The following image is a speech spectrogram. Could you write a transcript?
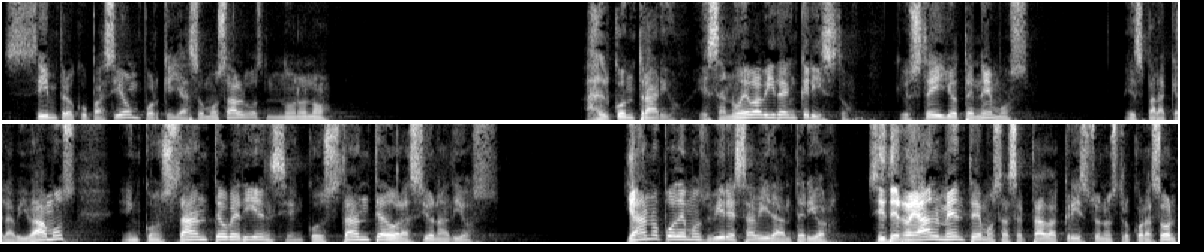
sin preocupación porque ya somos salvos. No, no, no. Al contrario, esa nueva vida en Cristo que usted y yo tenemos es para que la vivamos en constante obediencia, en constante adoración a Dios. Ya no podemos vivir esa vida anterior si de realmente hemos aceptado a Cristo en nuestro corazón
